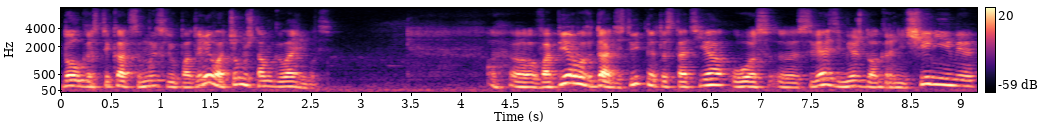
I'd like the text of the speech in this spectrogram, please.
долго растекаться мыслью по древу, о чем же там говорилось. Э, во-первых, да, действительно, это статья о э, связи между ограничениями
